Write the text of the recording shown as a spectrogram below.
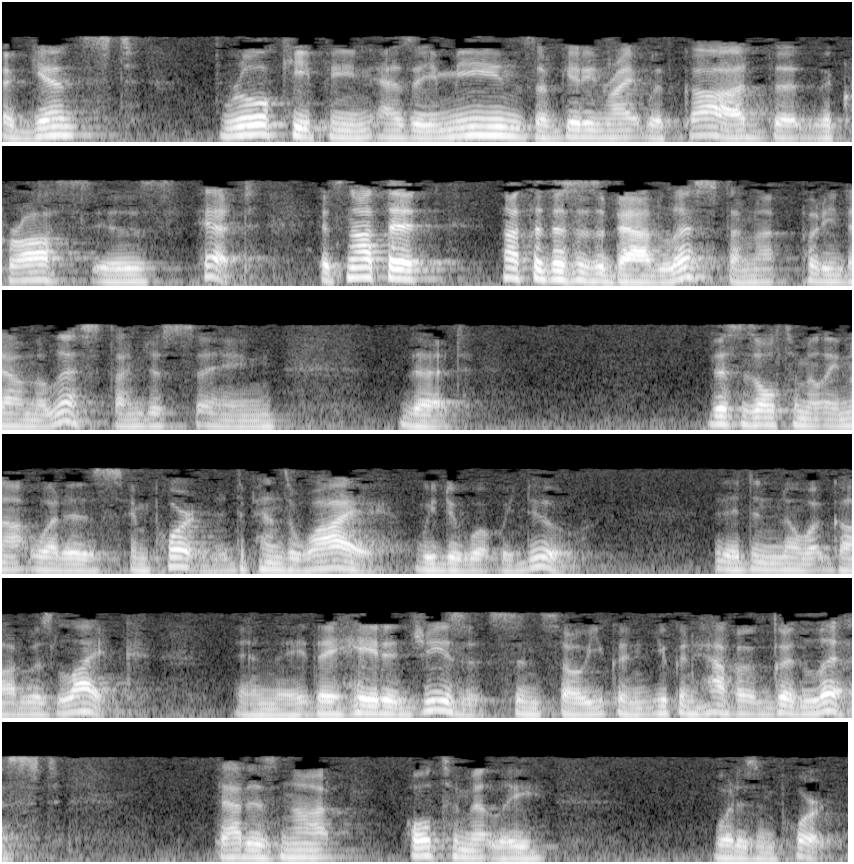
against rule keeping as a means of getting right with God, the, the cross is it. It's not that not that this is a bad list. I'm not putting down the list. I'm just saying that this is ultimately not what is important. It depends why we do what we do. They didn't know what God was like. and they, they hated Jesus. And so you can, you can have a good list. That is not ultimately what is important.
